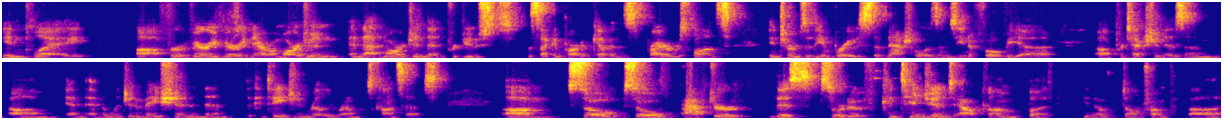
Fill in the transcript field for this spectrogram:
in play uh, for a very, very narrow margin. And that margin then produced the second part of Kevin's prior response in terms of the embrace of nationalism, xenophobia, uh, protectionism, um, and, and the legitimation and then the contagion really around those concepts. Um, so, so after this sort of contingent outcome, but you know, Donald Trump uh,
